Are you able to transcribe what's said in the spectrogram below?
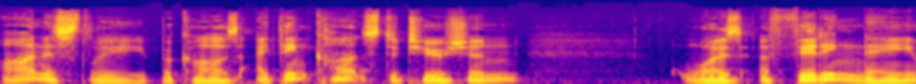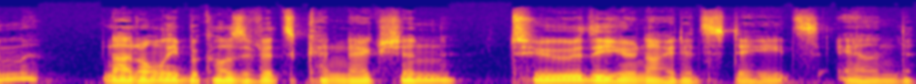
honestly, because I think Constitution was a fitting name, not only because of its connection to the United States and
